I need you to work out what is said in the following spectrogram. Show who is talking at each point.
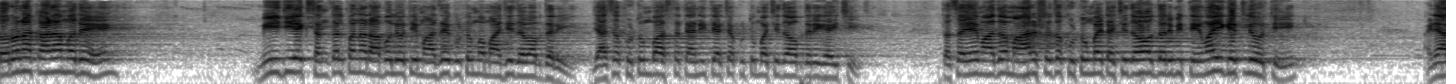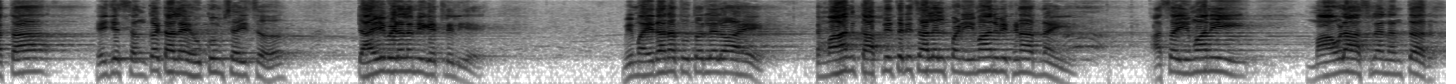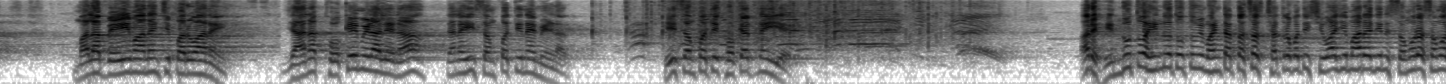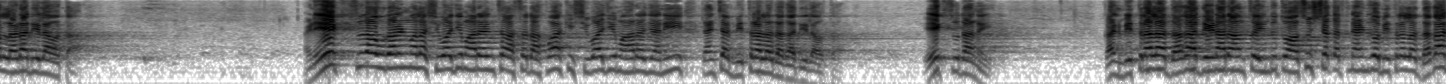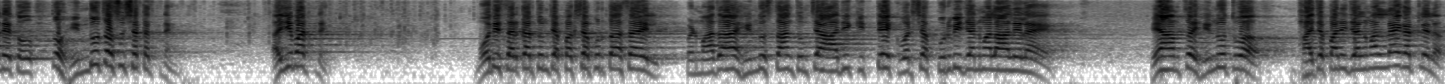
Speaker 1: Corona काळामध्ये मी जी एक संकल्पना राबवली होती माझे कुटुंब माझी जबाबदारी. ज्याचं कुटुंब असतं त्यांनी त्याच्या कुटुंबाची जबाबदारी घ्यायची. तसं हे माझं महाराष्ट्राचं कुटुंब आहे त्याची जबाबदारी मी तेव्हाही घेतली होती. आणि आता हे जे संकट आलं आहे हुकुमशाहीचं त्याही वेळेला मी घेतलेली आहे. मी मैदानात उतरलेलो आहे. मान कापली तरी चालेल पण इमान विकणार नाही. असं इमानी मावळा असल्यानंतर मला बेईमानांची पर्वा नाही. ज्यांना खोके मिळाले ना त्यांना ही संपत्ती नाही मिळणार. ही संपत्ती खोक्यात नाहीये. अरे हिंदुत्व हिंदुत्व तुम्ही म्हणता तसंच छत्रपती शिवाजी महाराजांनी समोरासमोर लढा दिला होता. आणि एक सुद्धा उदाहरण मला शिवाजी महाराजांचं असं दाखवा की शिवाजी महाराजांनी त्यांच्या मित्राला दगा दिला होता. एक सुद्धा नाही. कारण मित्राला दगा देणारा आमचं हिंदुत्व असूच शकत नाही आणि जो मित्राला दगा देतो तो हिंदूच असू शकत नाही. अजिबात नाही. मोदी सरकार तुमच्या पक्षापुरतं असेल पण माझा हिंदुस्थान तुमच्या आधी कित्येक वर्षापूर्वी जन्माला आलेला आहे. हे आमचं हिंदुत्व भाजपाने जन्माला नाही घातलेलं.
